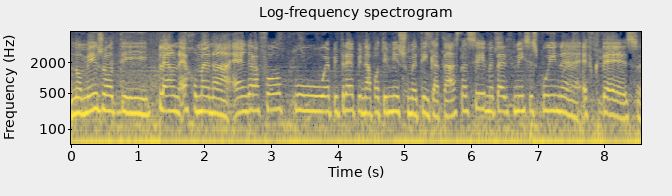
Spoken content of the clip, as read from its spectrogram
Νομίζω ότι πλέον έχουμε ένα έγγραφο που επιτρέπει να αποτιμήσουμε την κατάσταση, μεταρρυθμίσεις που είναι ευκταίες,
